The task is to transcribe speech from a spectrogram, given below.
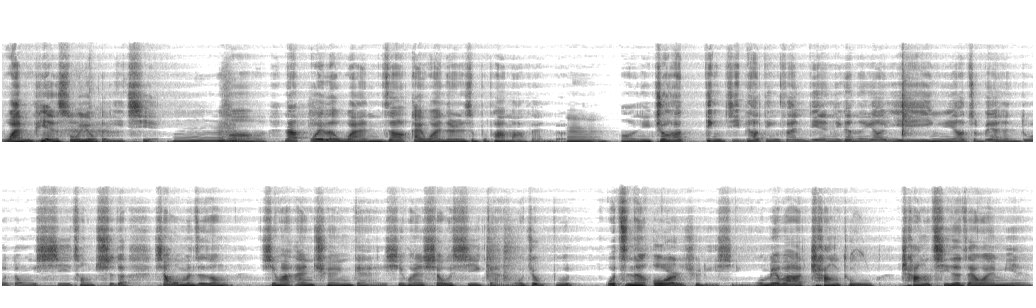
玩遍所有的一切。嗯，嗯，那为了玩，你知道，爱玩的人是不怕麻烦的。嗯，嗯，你就要订机票、订饭店，你可能要野营，你要准备很多东西，从吃的。像我们这种喜欢安全感、喜欢熟悉感，我就不，我只能偶尔去旅行，我没有办法长途、长期的在外面。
